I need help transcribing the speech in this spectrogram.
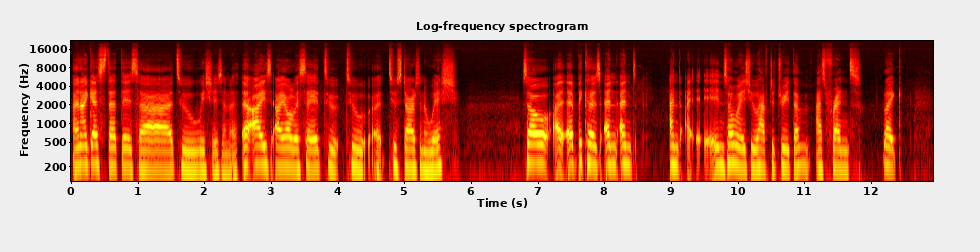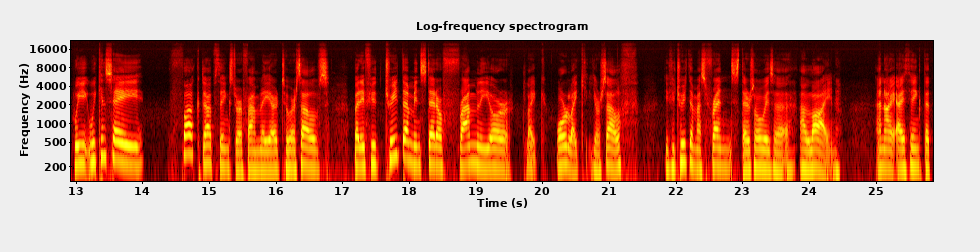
And I guess that is uh two wishes and a, uh, I I always say two two uh, two stars and a wish. So uh, uh, because and and and in some ways you have to treat them as friends. Like we we can say fucked up things to our family or to ourselves, but if you treat them instead of family or like or like yourself, if you treat them as friends, there's always a, a line. And I, I think that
